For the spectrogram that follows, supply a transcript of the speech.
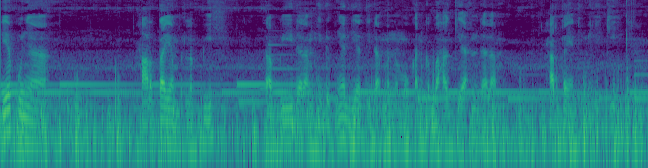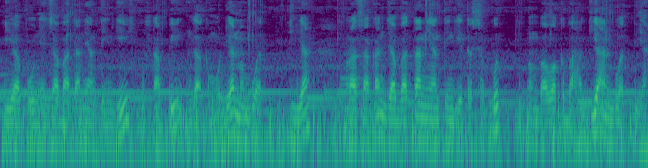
dia punya harta yang berlebih tapi dalam hidupnya dia tidak menemukan kebahagiaan dalam harta yang dimiliki dia punya jabatan yang tinggi tapi nggak kemudian membuat dia merasakan jabatan yang tinggi tersebut membawa kebahagiaan buat dia.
